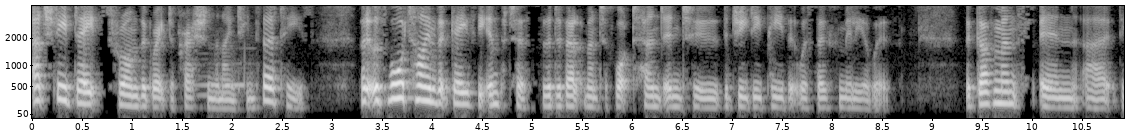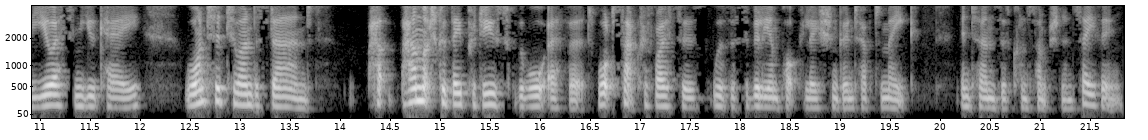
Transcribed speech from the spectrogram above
actually dates from the Great Depression in the 1930s. But it was wartime that gave the impetus for the development of what turned into the GDP that we're so familiar with. The governments in uh, the US and UK wanted to understand how, how much could they produce for the war effort? What sacrifices was the civilian population going to have to make in terms of consumption and saving?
